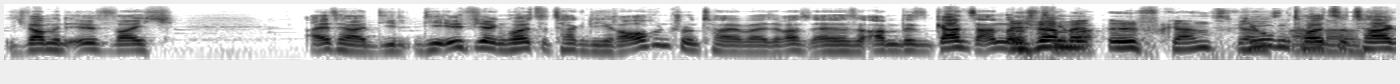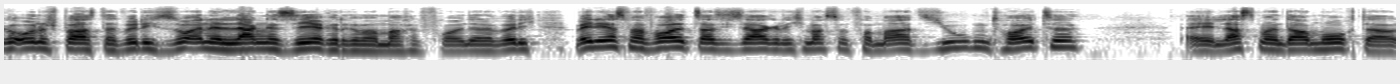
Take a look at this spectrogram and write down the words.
Ich war mit Elf, war ich, Alter, die, die Elfjährigen heutzutage, die rauchen schon teilweise, was, also aber das ist ein ganz anderes ich war Thema. mit elf ganz, ganz Jugend anders. heutzutage ohne Spaß, da würde ich so eine lange Serie drüber machen, Freunde. Da würde ich, wenn ihr das mal wollt, dass ich sage, ich mache so ein Format Jugend heute, ey, lasst mal einen Daumen hoch da.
